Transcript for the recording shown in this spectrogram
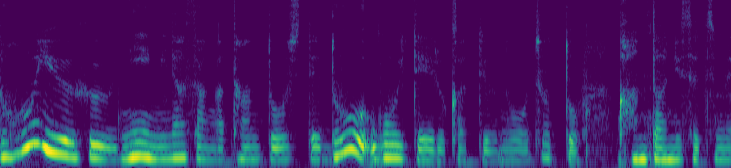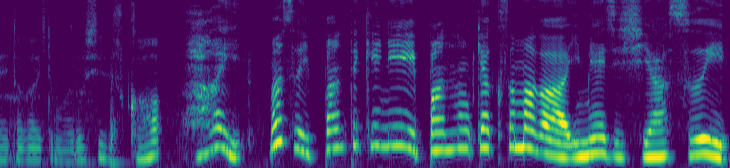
どういうふうに皆さんが担当してどう動いているかっていうのをちょっと簡単に説明いただいてもよろしいですか？はい。まず一般的に一般のお客様がイメージしやすい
